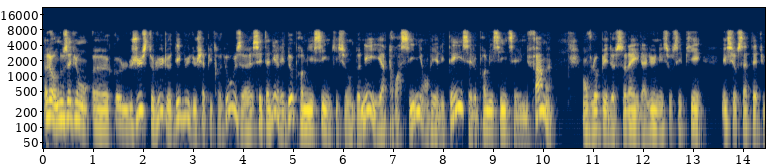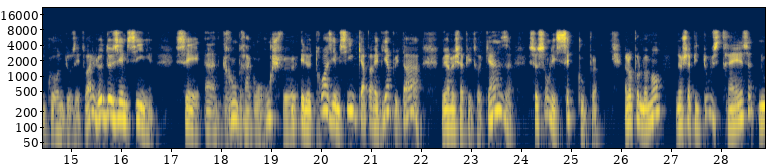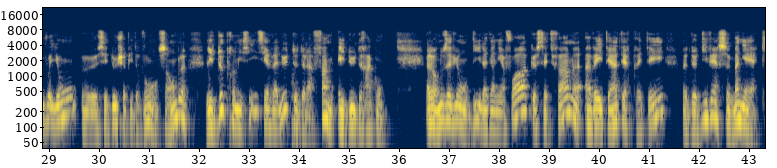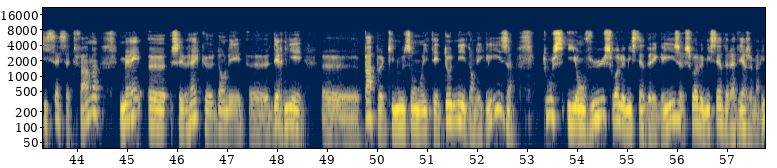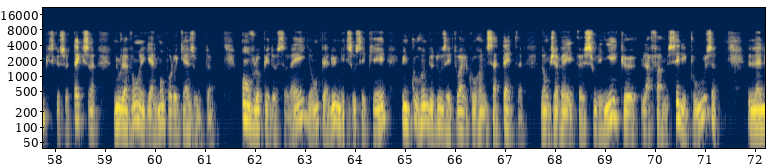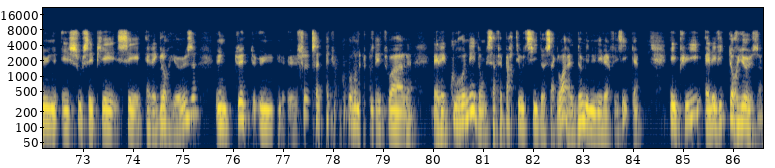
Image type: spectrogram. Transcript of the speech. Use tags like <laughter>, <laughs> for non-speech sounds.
Alors, nous avions euh, juste lu le début du chapitre 12, euh, c'est-à-dire les deux premiers signes qui sont donnés. Il y a trois signes en réalité. C'est le premier signe, c'est une femme enveloppée de soleil, la lune est sous ses pieds et sur sa tête une couronne douze étoiles. Le deuxième signe, c'est un grand dragon rouge-feu. Et le troisième signe qui apparaît bien plus tard, vers le chapitre 15, ce sont les sept coupes. Alors pour le moment, le chapitre 12, 13, nous voyons, euh, ces deux chapitres vont ensemble, les deux premiers signes, c'est la lutte de la femme et du dragon. Alors, nous avions dit la dernière fois que cette femme avait été interprétée de diverses manières. Qui sait cette femme? Mais euh, c'est vrai que dans les euh, derniers papes qui nous ont été donnés dans l'Église, tous y ont vu soit le mystère de l'Église, soit le mystère de la Vierge Marie, puisque ce texte, nous l'avons également pour le 15 août. Enveloppé de soleil, donc la lune est sous ses pieds, une couronne de douze étoiles couronne sa tête. Donc j'avais euh, souligné que la femme, c'est l'épouse, la lune est sous ses pieds, c'est elle est glorieuse, une une, euh, sur sa tête une couronne de douze étoiles, elle est couronnée, donc ça fait partie aussi de sa gloire, elle domine l'univers physique, et puis elle est victorieuse.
